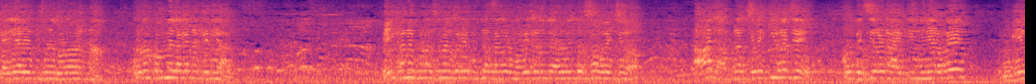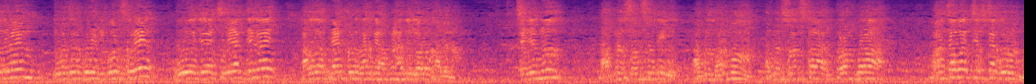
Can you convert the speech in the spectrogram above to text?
ক্যারিয়ারের পিছনে দৌড়াবেন না। কোনো কমে লাগে না ক্যারিয়ার। এইখানে পড়াশোনা করে বিদ্যাসাগর মরিকানন্দ অরবিন্দ সব হয়েছিল। আজ আপনার ছেলে কি হয়েছে? খুব বেশি হলে আইটি ইঞ্জিনিয়ার হয়ে বিয়ে দেবেন দু বছর করে ডিভোর্স করে ও জায়গায় ছেলে এক জায়গায় আলাদা ফ্ল্যাট করে থাকবে, আপনার হাতে জলও খাবে না। সেই জন্য আপনার সংস্কৃতি, আপনার ধর্ম, আপনার সংস্কার, পরম্পরা বাঁচাবার চেষ্টা করুন।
